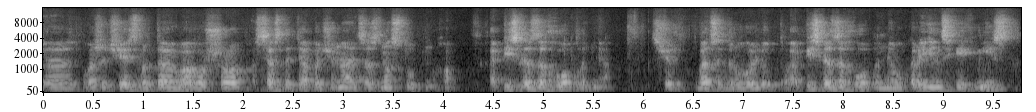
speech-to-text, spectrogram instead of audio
е, ваша честь звертаю увагу, що ця стаття починається з наступного. А після захоплення, ще 22 лютого, а після захоплення українських міст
